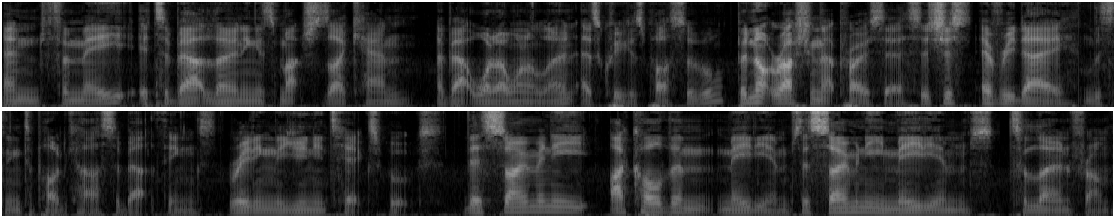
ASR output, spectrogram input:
And for me it's about learning as much as i can about what i want to learn as quick as possible but not rushing that process. It's just every day listening to podcasts about things reading the uni textbooks. There's so many i call them mediums. There's so many mediums to learn from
